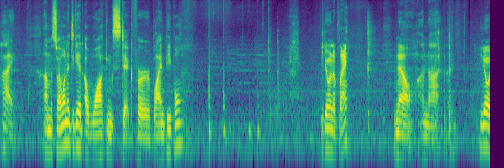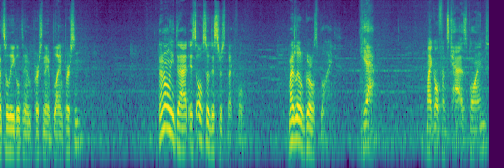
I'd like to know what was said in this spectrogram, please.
Hi. Um, so I wanted to get a walking stick for blind people. You doing a play? No, I'm not. You know it's illegal to impersonate a blind person? Not only that, it's also disrespectful. My little girl's blind. Yeah. My girlfriend's cat is blind.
